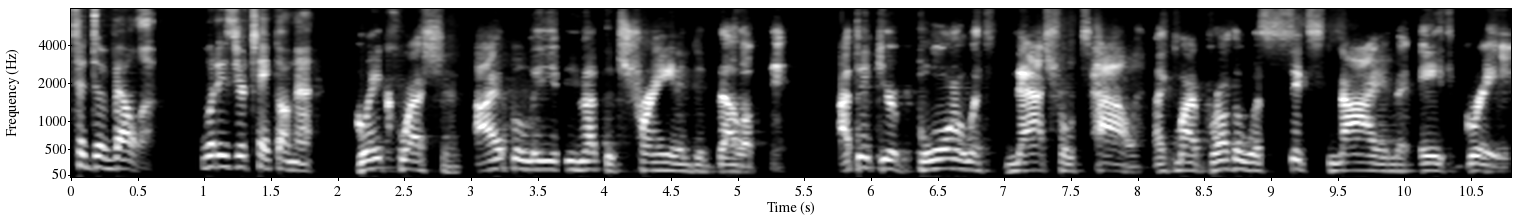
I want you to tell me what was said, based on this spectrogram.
to develop? What is your take on that? Great question. I believe you have to train and develop it. I think you're born with natural talent. Like my brother was six nine in the eighth grade.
